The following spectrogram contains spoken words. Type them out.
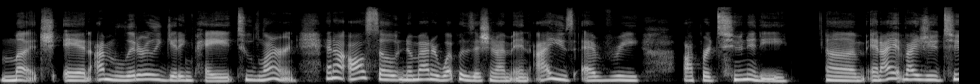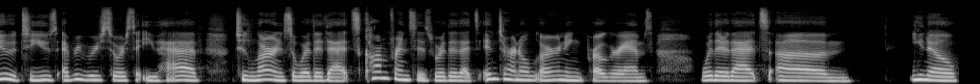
much and I'm literally getting paid to learn. And I also, no matter what position I'm in, I use every opportunity um, and I advise you too to use every resource that you have to learn. So whether that's conferences, whether that's internal learning programs, whether that's, um, you know,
